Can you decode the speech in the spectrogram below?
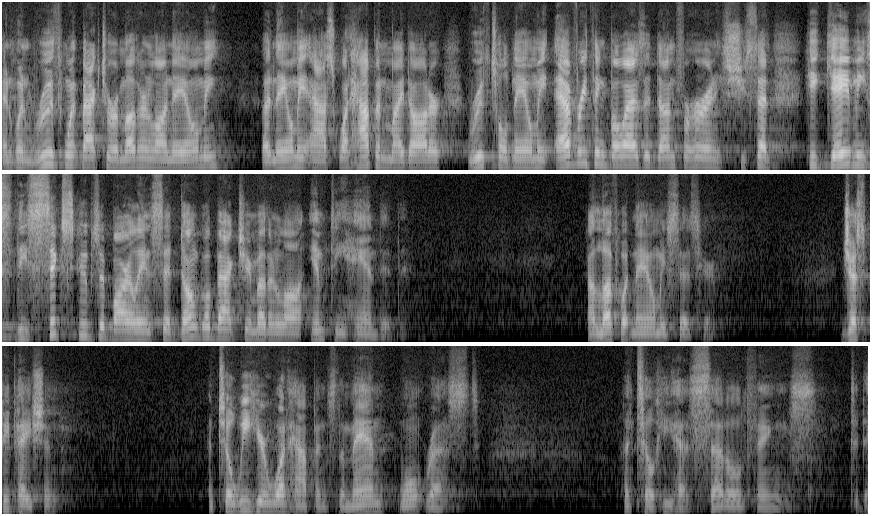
And when Ruth went back to her mother in law, Naomi, uh, Naomi asked, What happened, my daughter? Ruth told Naomi everything Boaz had done for her. And she said, He gave me these six scoops of barley and said, Don't go back to your mother in law empty handed. I love what Naomi says here. Just be patient. Until we hear what happens, the man won't rest until he has settled things today.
